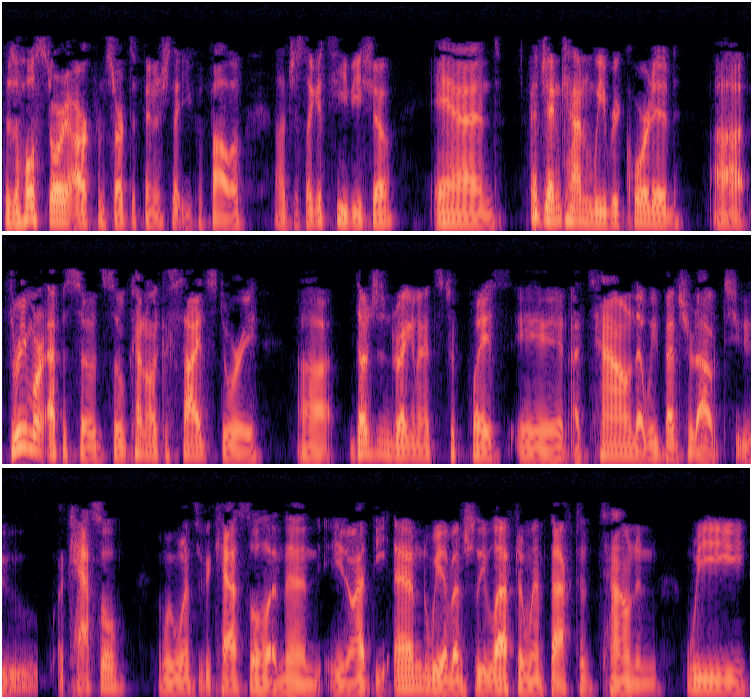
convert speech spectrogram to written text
there's a whole story arc from start to finish that you can follow, uh, just like a TV show. And at Gen Con, we recorded uh, three more episodes, so kind of like a side story uh, Dungeons and Dragonites took place in a town that we ventured out to a castle, and we went through the castle, and then you know at the end we eventually left and went back to the town, and we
